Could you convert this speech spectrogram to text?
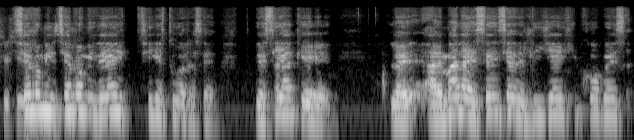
Sí, sí. Cierro, mi, cierro mi idea y sigues tu RC. Decía que además la esencia del DJ hip hop es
